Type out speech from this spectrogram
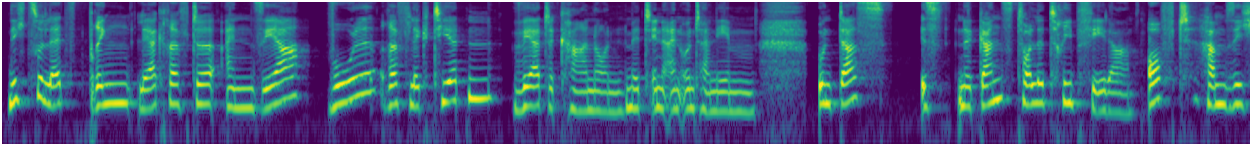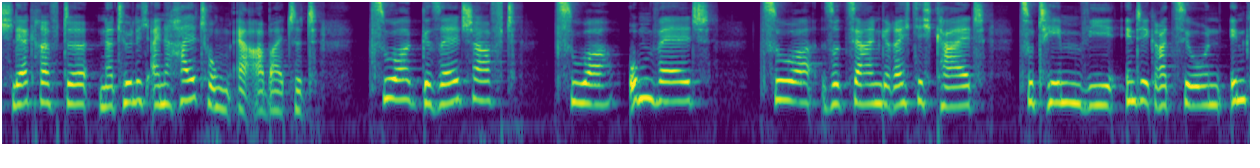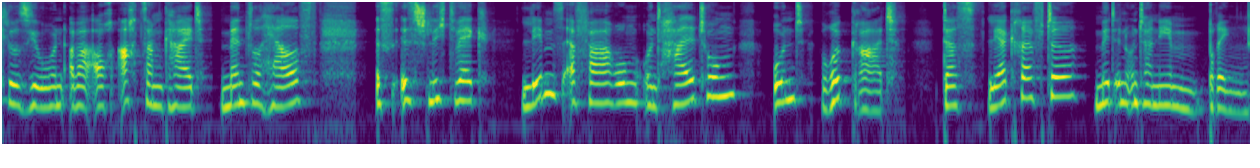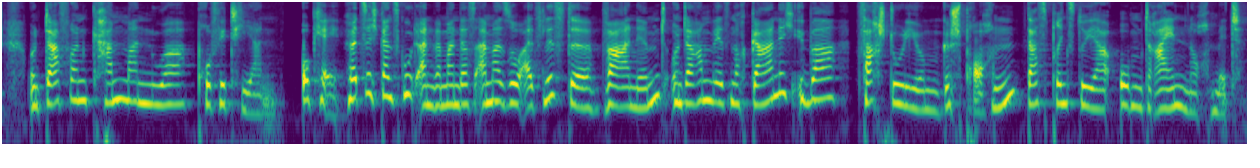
Nicht zuletzt bringen Lehrkräfte einen sehr wohl reflektierten Wertekanon mit in ein Unternehmen. Und das ist eine ganz tolle Triebfeder. Oft haben sich Lehrkräfte natürlich eine Haltung erarbeitet zur Gesellschaft, zur Umwelt, zur sozialen Gerechtigkeit, zu Themen wie Integration, Inklusion, aber auch Achtsamkeit, Mental Health. Es ist schlichtweg Lebenserfahrung und Haltung und Rückgrat, das Lehrkräfte mit in Unternehmen bringen. Und davon kann man nur profitieren. Okay, hört sich ganz gut an, wenn man das einmal so als Liste wahrnimmt. Und da haben wir jetzt noch gar nicht über Fachstudium gesprochen. Das bringst du ja obendrein noch mit.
